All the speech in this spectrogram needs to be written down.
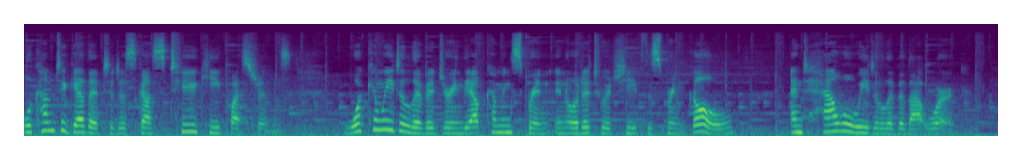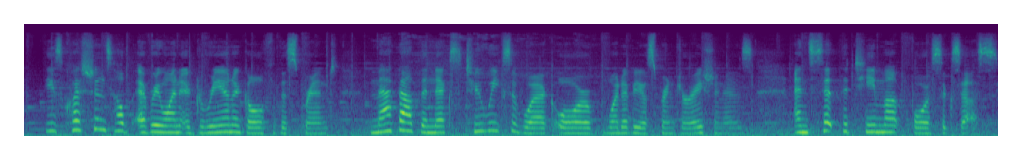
will come together to discuss two key questions. What can we deliver during the upcoming sprint in order to achieve the sprint goal? And how will we deliver that work? These questions help everyone agree on a goal for the sprint, map out the next two weeks of work or whatever your sprint duration is, and set the team up for success.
